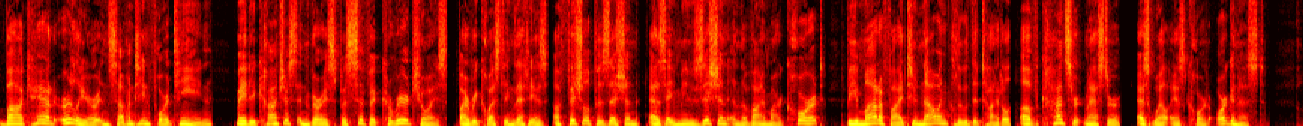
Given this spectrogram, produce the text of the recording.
Bach had earlier in 1714 made a conscious and very specific career choice by requesting that his official position as a musician in the Weimar court be modified to now include the title of concertmaster as well as court organist.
